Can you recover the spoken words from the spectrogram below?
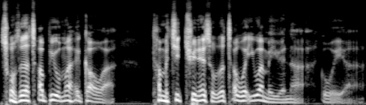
所得超比我们还高啊！他们去去年所得超过一万美元呐、各位啊！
